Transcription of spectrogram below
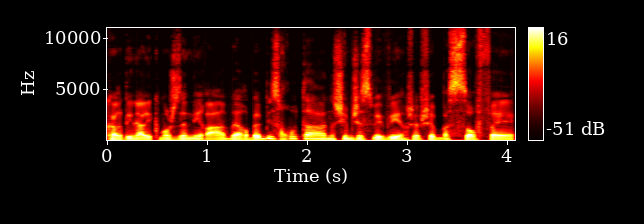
קרדינלי כמו שזה נראה, והרבה בזכות האנשים שסביבי. אני חושב שבסוף אה,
